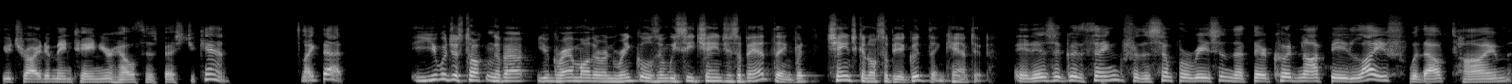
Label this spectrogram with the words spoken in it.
you try to maintain your health as best you can. Like that. You were just talking about your grandmother and wrinkles, and we see change as a bad thing, but change can also be a good thing, can't it? It is a good thing for the simple reason that there could not be life without time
